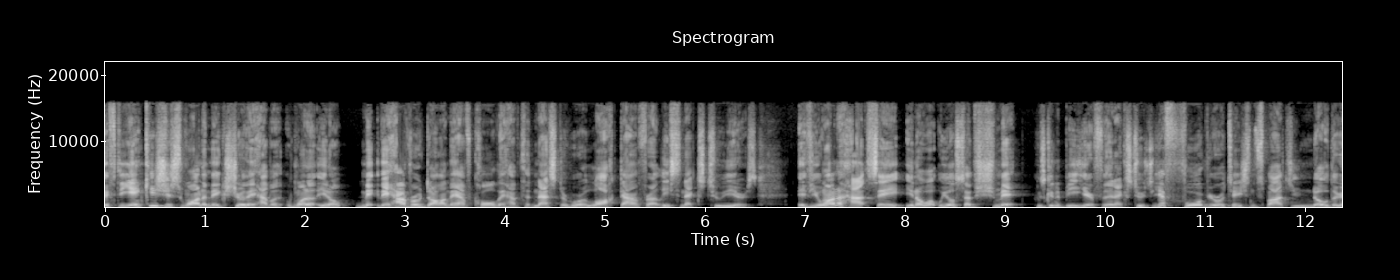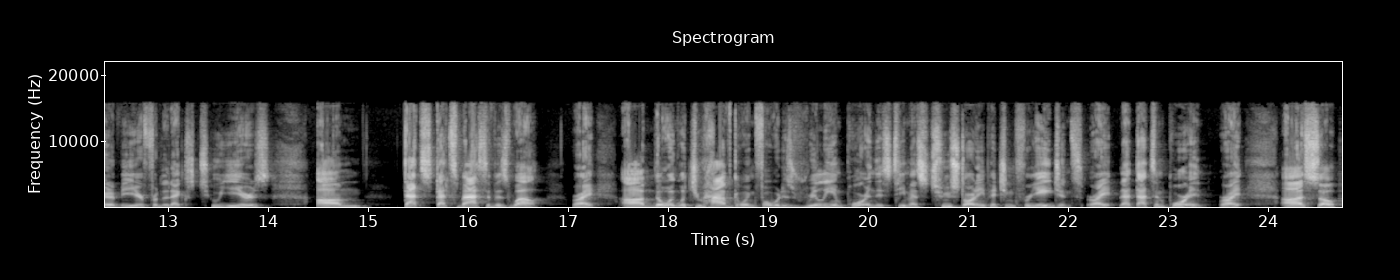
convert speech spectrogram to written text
if the Yankees just want to make sure they have a one, you know, they have Rodon, they have Cole, they have Nestor, who are locked down for at least the next two years. If you want to ha- say, you know what, we also have Schmidt, who's going to be here for the next two. So you have four of your rotation spots. You know they're going to be here for the next two years. Um, that's that's massive as well, right? Um, knowing what you have going forward is really important. This team has two starting pitching free agents, right? That that's important, right? Uh, so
